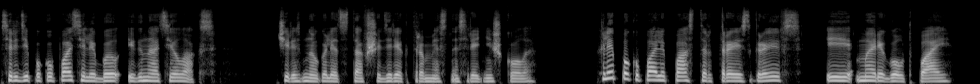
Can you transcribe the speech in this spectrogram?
Среди покупателей был Игнатий Лакс, через много лет ставший директором местной средней школы. Хлеб покупали пастор Трейс Грейвс и Мэри Голд Пай,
